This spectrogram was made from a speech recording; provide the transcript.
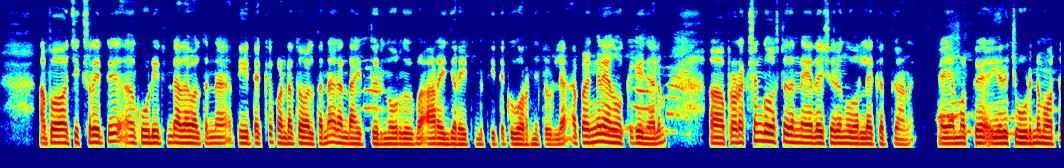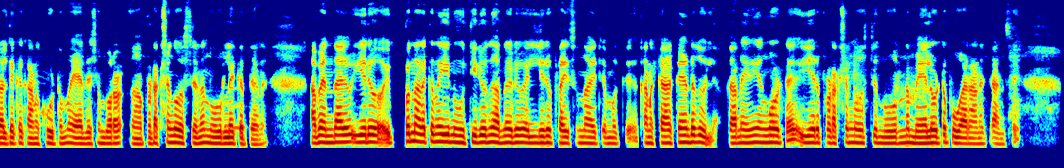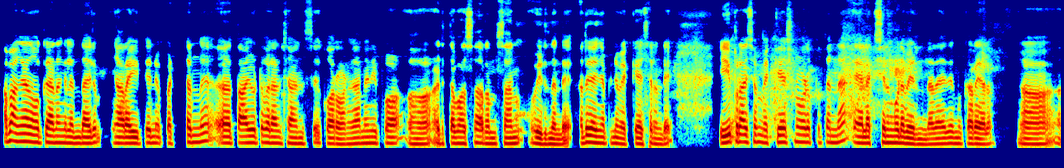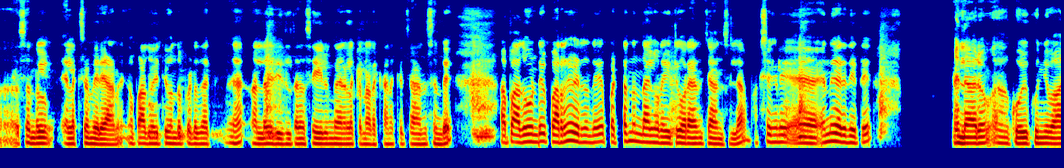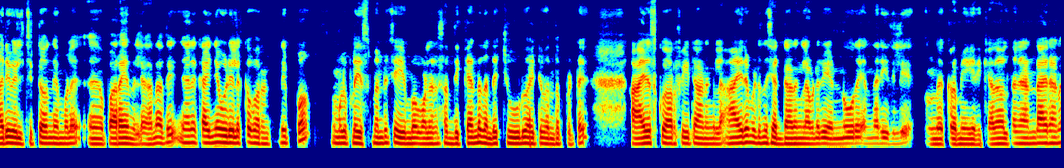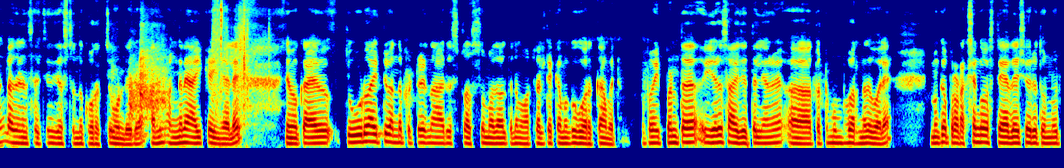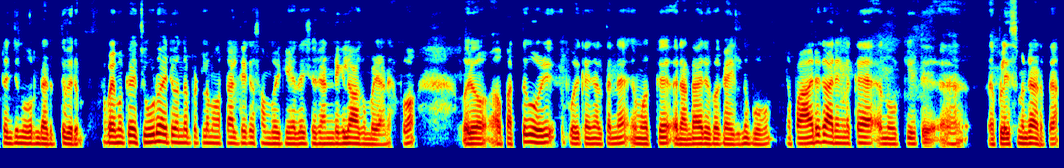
അപ്പോൾ ചിക്സ് റേറ്റ് കൂടിയിട്ടുണ്ട്. അതേപോലെ തന്നെ തീറ്റക്ക് പണ്ടത്തെ പോലെ തന്നെ രണ്ടായിരത്തി ഒരുന്നൂറ് രൂപ ആ റേഞ്ച് റേറ്റിന്റെ തീറ്റക്ക് കുറഞ്ഞിട്ടുമില്ല. അപ്പോൾ എങ്ങനെയാണ് നോക്കിക്കഴിഞ്ഞാലും പ്രൊഡക്ഷൻ കോസ്റ്റ് തന്നെ ഏകദേശം ഒരു നൂറിലേക്ക് എത്തുകയാണ്. നമുക്ക് ഈ ഒരു ചൂടിന്റെ മോർട്ടാലിറ്റി ഒക്കെ കണക്ക് കൂട്ടുമ്പോൾ ഏകദേശം പ്രൊഡക്ഷൻ കോസ്റ്റ് തന്നെ നൂറിലേക്ക് എത്തുകയാണ്. അപ്പോൾ എന്തായാലും ഈ ഒരു ഇപ്പം നടക്കുന്ന ഈ നൂറ്റി ഇരുപത് എന്ന് പറഞ്ഞൊരു വലിയൊരു പ്രൈസ് ഒന്നും ആയിട്ട് നമുക്ക് കണക്കാക്കേണ്ടതുമില്ല. കാരണം ഇനി അങ്ങോട്ട് ഈ ഒരു പ്രൊഡക്ഷൻ കോസ്റ്റ് നൂറിന്റെ മേലോട്ട് പോകാനാണ് ചാൻസ് അപ്പോൾ അങ്ങനെ നോക്കുകയാണെങ്കിൽ എന്തായാലും റേറ്റിന് പെട്ടെന്ന് താഴോട്ട് വരാൻ ചാൻസ് കുറവാണ്. കാരണം ഇനിയിപ്പോൾ അടുത്ത മാസം റംസാൻ വരുന്നുണ്ട്. അത് കഴിഞ്ഞാൽ പിന്നെ വെക്കേഷൻ ഉണ്ട്. ഈ പ്രാവശ്യം വെക്കേഷനോടൊപ്പം തന്നെ എലക്ഷനും കൂടെ വരുന്നുണ്ട്. അതായത് നമുക്കറിയാലോ സെൻട്രൽ എലക്ഷൻ വരികയാണ് അപ്പോൾ അതുമായിട്ട് ബന്ധപ്പെട്ടത് നല്ല രീതിയിൽ തന്നെ സെയിലും കാര്യങ്ങളൊക്കെ നടക്കാനൊക്കെ ചാൻസ് ഉണ്ട്. അപ്പോൾ അതുകൊണ്ട് പറഞ്ഞു വരുന്നത് പെട്ടെന്ന് എന്തായാലും റേറ്റ് കുറയാൻ ചാൻസ് ഇല്ല. പക്ഷേങ്കിൽ എന്ന് കരുതിയിട്ട് എല്ലാവരും കോഴിക്കുഞ്ഞ് വാരി വലിച്ചിട്ടോ എന്ന് നമ്മൾ പറയുന്നില്ല. കാരണം അത് ഞാൻ കഴിഞ്ഞ വീഡിയോയിലൊക്കെ പറഞ്ഞിട്ടുണ്ട്. ഇപ്പോൾ നമ്മൾ പ്ലേസ്മെന്റ് ചെയ്യുമ്പോൾ വളരെ ശ്രദ്ധിക്കേണ്ടതുണ്ട്. ചൂടുമായിട്ട് ബന്ധപ്പെട്ട് ആയിരം സ്ക്വയർ ഫീറ്റ് ആണെങ്കിൽ ആയിരം ഇടുന്ന ഷെഡ് ആണെങ്കിൽ അവിടെ ഒരു എണ്ണൂറ് എന്ന രീതിയിൽ ഒന്ന് ക്രമീകരിക്കുക. അതുപോലെ തന്നെ രണ്ടായിരം ആണെങ്കിൽ അതിനനുസരിച്ച് ജസ്റ്റ് ഒന്ന് കുറച്ച് കൊണ്ടുവരിക. കാരണം അങ്ങനെ ആയിക്കഴിഞ്ഞാൽ നമുക്ക് ആ ഒരു ചൂടുമായിട്ട് ബന്ധപ്പെട്ട് വരുന്ന ആ ഒരു സ്ട്രെസ്സും അതുപോലെ തന്നെ മോർട്ടാലിറ്റിയൊക്കെ നമുക്ക് കുറയ്ക്കാൻ പറ്റും. അപ്പോൾ ഇപ്പോഴത്തെ ഈ ഒരു സാഹചര്യത്തിൽ ഞാൻ തൊട്ട് മുമ്പ് പറഞ്ഞതുപോലെ നമുക്ക് പ്രൊഡക്ഷൻ കോസ്റ്റ് ഏകദേശം ഒരു തൊണ്ണൂറ്റഞ്ച് നൂറിന്റെ അടുത്ത് വരും. അപ്പോൾ നമുക്ക് ചൂടുമായിട്ട് ബന്ധപ്പെട്ടുള്ള മോർട്ടാലിറ്റി ഒക്കെ സംഭവിക്കുക ഏകദേശം ഒരു രണ്ട് കിലോ ആകുമ്പോഴാണ്. അപ്പോൾ ഒരു പത്ത് കോഴി പോയി കഴിഞ്ഞാൽ തന്നെ നമുക്ക് രണ്ടായിരം രൂപ കയ്യിൽ നിന്ന് പോകും. അപ്പോൾ ആ ഒരു കാര്യങ്ങളൊക്കെ നോക്കിയിട്ട് പ്ലേസ്മെന്റ് നടത്തുക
